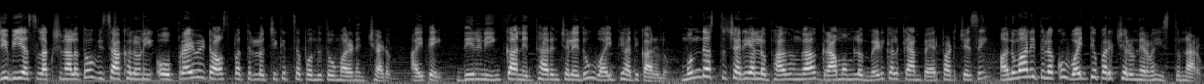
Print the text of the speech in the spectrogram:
జీబీఎస్ లక్షణాలతో విశాఖలోని ఓ ప్రైవేట్ ఆసుపత్రిలో చికిత్స పొందుతూ మరణించాడు. అయితే దీనిని ఇంకా నిర్ధారించలేదు వైద్యాధికారులు. ముందస్తు చర్యల్లో భాగంగా గ్రామంలో మెడికల్ క్యాంప్ ఏర్పాటు చేసి అనుమానితులకు వైద్య పరీక్షలు నిర్వహిస్తున్నారు.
